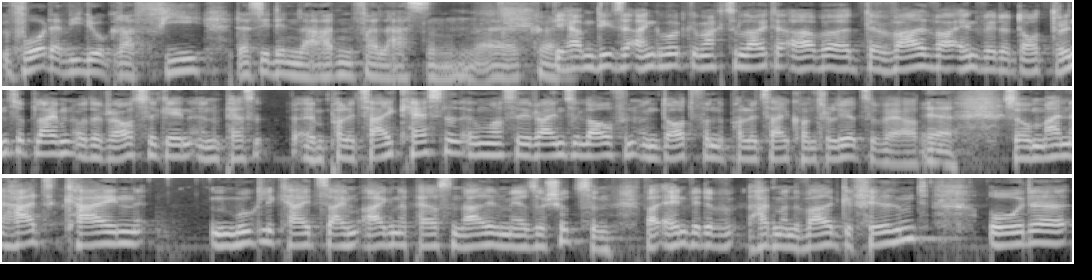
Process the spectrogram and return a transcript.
vor der Videografie, dass sie den Laden verlassen äh, können. Die haben diese Angebot gemacht zu Leute, aber der Wahl war entweder dort drin zu bleiben oder rauszugehen in einen Polizeikessel, irgendwas reinzulaufen und dort von der Polizei kontrolliert zu werden. Ja. So, man hat kein Möglichkeit, sein eigenes Personal mehr zu schützen. Weil entweder hat man die Wahl gefilmt oder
